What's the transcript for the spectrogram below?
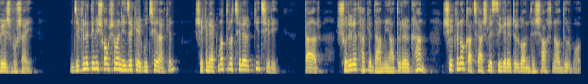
বেশভূষায়। যেখানে তিনি সবসময় নিজেকে গুছিয়ে রাখেন, সেখানে একমাত্র ছেলের কি ছিঁড়ি? তার শরীরে থাকে দামি আতরের ঘ্রাণ, সেখানেও কাছে আসলে সিগারেটের গন্ধে শ্বাস নেওয়া দুর্বল।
